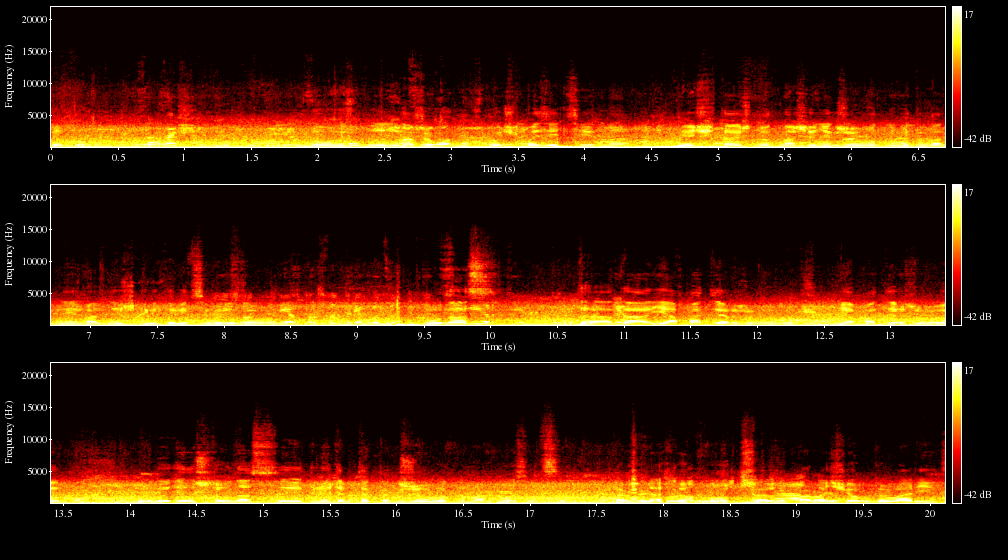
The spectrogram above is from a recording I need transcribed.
Какому? За защиту. Ну, на животных очень позитивно. Я считаю, что отношение к животным это важней- важнейший критерий цивилизованности. То, что требуется У нас, да, да, я поддерживаю, в общем, я поддерживаю это. Другое дело, что у нас и к людям так как к животным относятся. Даже- Вот, даже что- порой о чем хуже. говорить.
